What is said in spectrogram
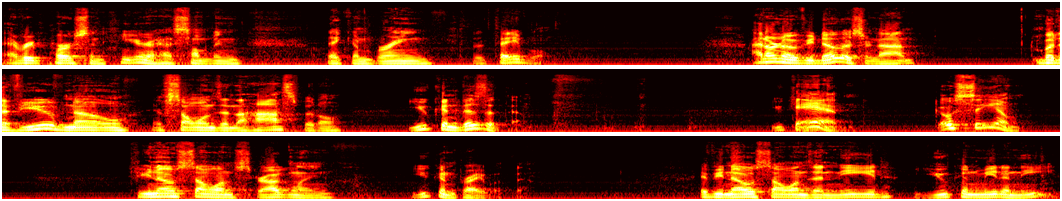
Every person here has something they can bring to the table. I don't know if you know this or not, but if you know if someone's in the hospital, you can visit them. You can. Go see them. If you know someone's struggling, you can pray with them. If you know someone's in need, you can meet a need.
